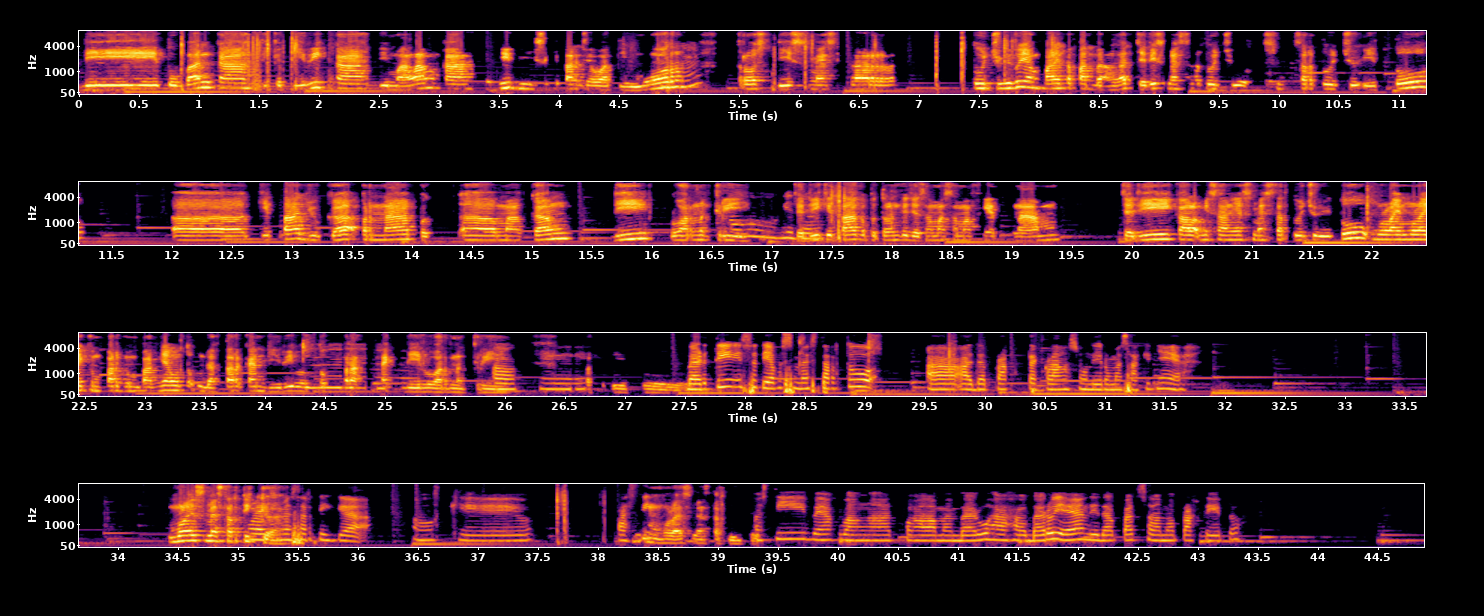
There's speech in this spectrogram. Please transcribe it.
di Tuban kah di Kediri kah di Malang kah jadi di sekitar Jawa Timur mm -hmm. terus di semester 7 itu yang paling tepat banget jadi semester 7 semester 7 itu uh, kita juga pernah uh, magang di luar negeri oh, gitu. jadi kita kebetulan kerjasama sama Vietnam jadi kalau misalnya semester 7 itu mulai-mulai gempar-gemparnya untuk mendaftarkan diri untuk hmm. praktek di luar negeri. Oke. Okay. Seperti itu. Berarti setiap semester tuh uh, ada praktek langsung di rumah sakitnya ya? Mulai semester 3. Mulai semester 3. Oke. Okay. Pasti hmm, mulai semester 3. Pasti banyak banget pengalaman baru, hal-hal baru ya yang didapat selama praktek itu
